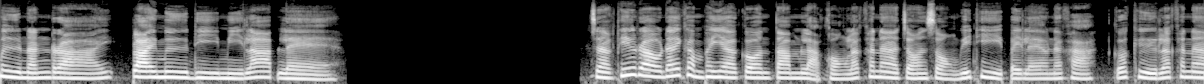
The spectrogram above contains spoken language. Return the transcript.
มือนั้นร้าย ปลายมือดีมีลาบแล จากที่เราได้คำพยากรณ์ตามหลักของลัคนาจรสองวิธีไปแล้วนะคะ ก็คือลัคนา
